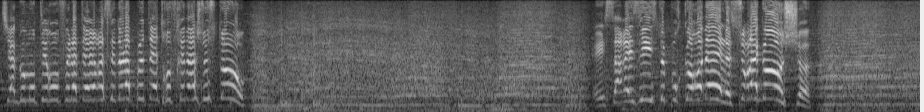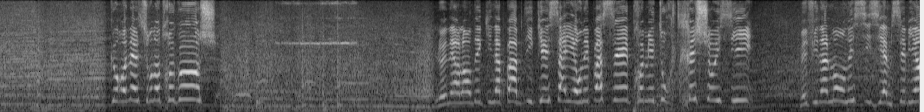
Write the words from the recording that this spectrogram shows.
Thiago Montero. On fait l'intérieur assez de là peut-être au freinage de Sto. Et ça résiste pour Coronel sur la gauche. Coronel sur notre gauche. Le néerlandais qui n'a pas abdiqué, ça y est, on est passé. Premier tour très chaud ici. Mais finalement, on est sixième, c'est bien.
